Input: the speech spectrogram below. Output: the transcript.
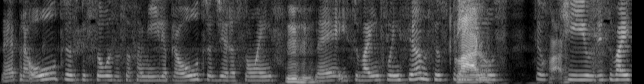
né, para outras pessoas da sua família, para outras gerações, Uhum. né? Isso vai influenciando seus primos, Claro. seus Claro. tios, isso vai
